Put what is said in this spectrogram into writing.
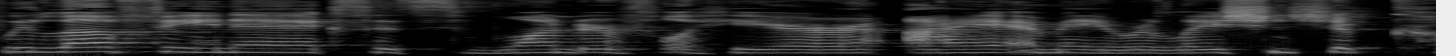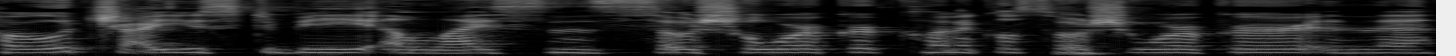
we love Phoenix. It's wonderful here. I am a relationship coach. I used to be a licensed social worker, clinical social worker in the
